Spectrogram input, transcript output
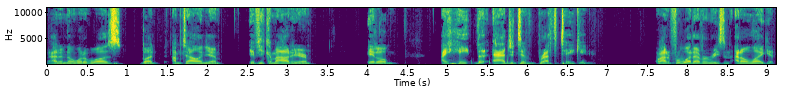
I didn't know what it was but i'm telling you if you come out here it'll i hate the adjective breathtaking. For whatever reason i don't like it.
